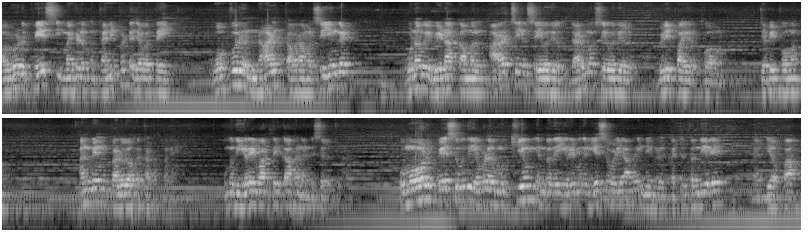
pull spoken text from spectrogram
அவரோடு பேசி மகிழும் தனிப்பட்ட ஜெபத்தை ஒவ்வொரு நாளும் தவறாமல் செய்யுங்கள். உணவை வீணாக்காமல் அறச்செயல் செய்வதில் தர்மம் செய்வதில் விழிப்பாயிருப்போம். ஜபிப்போமா? அன்பின் பரலோக தகப்பனே உமது இறை வார்த்தைக்காக நன்றி செலுத்துகிறேன் உமோடு பேசுவது எவ்வளவு முக்கியம் என்பதை இறைமகன் இயேசு வழியாக நீங்கள் கற்றுத்தந்தீரே நன்றி அப்பா.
